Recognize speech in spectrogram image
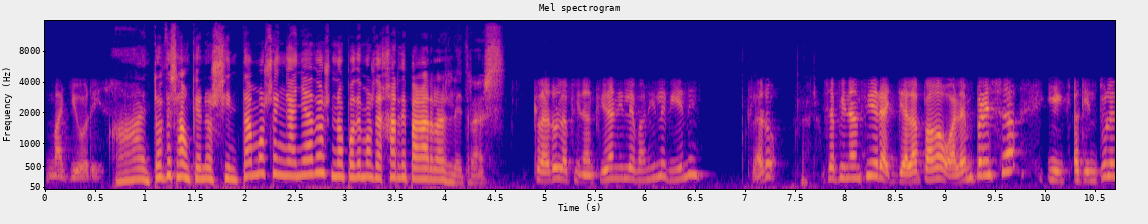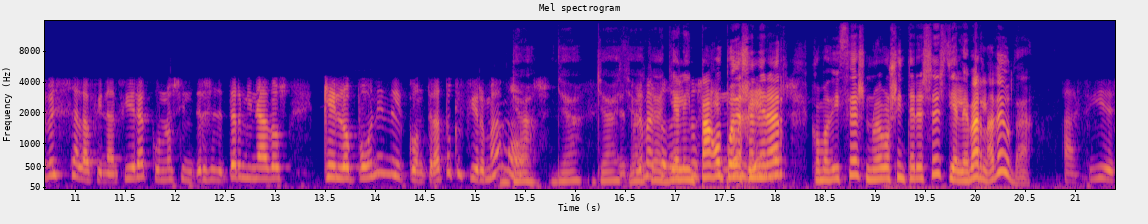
mayores. Ah, entonces aunque nos sintamos engañados no podemos dejar de pagar las letras. Claro, la financiera ni le va ni le viene. Claro. Esa financiera ya la ha pagado a la empresa y a quien tú le ves es a la financiera con unos intereses determinados que lo pone en el contrato que firmamos. Ya, ya, ya, El ya, ya. Y el es impago que puede no generar, leemos. como dices, nuevos intereses y elevar la deuda. Así es.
